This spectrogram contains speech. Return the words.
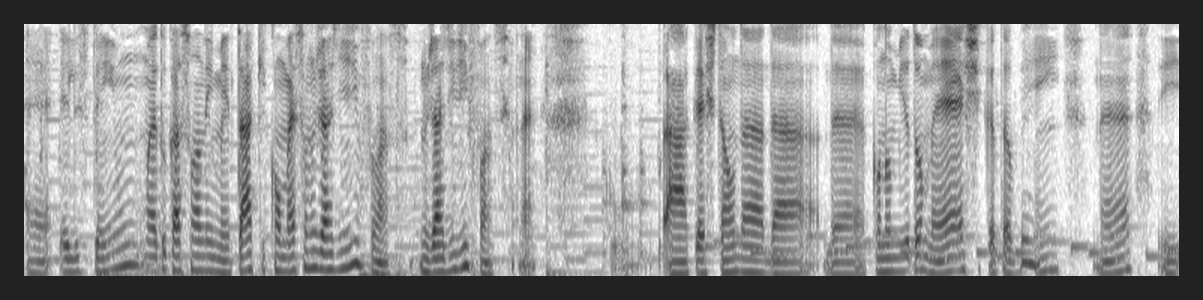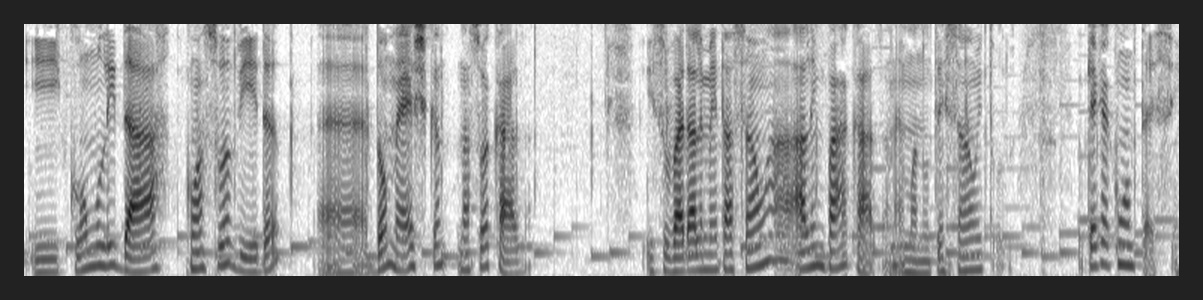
é, eles têm uma educação alimentar que começa no jardim de infância, no jardim de infância, né? A questão da, da, da economia doméstica também, né? E, e, como lidar com a sua vida é, doméstica na sua casa. Isso vai da alimentação a, a limpar a casa, né? Manutenção e tudo. O que é que acontece?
